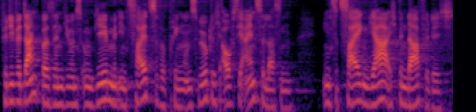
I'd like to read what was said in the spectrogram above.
für die wir dankbar sind, die uns umgeben, mit ihnen Zeit zu verbringen, uns wirklich auf sie einzulassen, ihnen zu zeigen, ja, ich bin da für dich.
